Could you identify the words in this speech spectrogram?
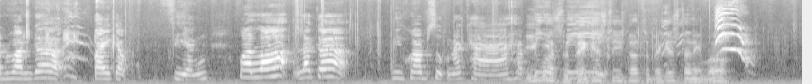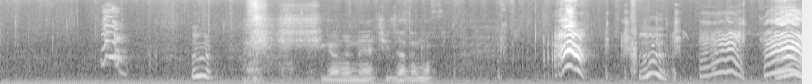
วันวันๆก็ไปกับเสียงหัวเราะแล้วก็มีความสุขนะคะแฮป He ปี้แฮ was ป the ปี้ biggest, he's not the biggest anymore. Mm. She gone in there, she's had enough. อืมอืม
